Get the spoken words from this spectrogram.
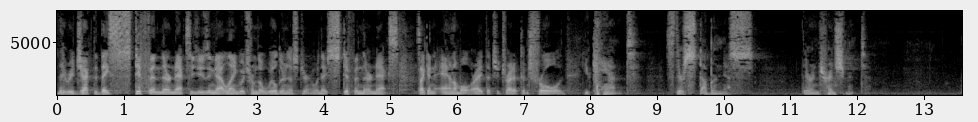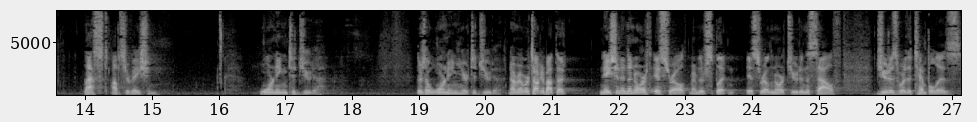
they rejected, they stiffened their necks. He's using that language from the wilderness journey when they stiffen their necks. It's like an animal, right, that you try to control. You can't. It's their stubbornness, their entrenchment. Last observation warning to Judah. There's a warning here to Judah. Now, remember, we're talking about the nation in the north, Israel. Remember, they're split Israel the north, Judah in the south. Judah's where the temple is,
